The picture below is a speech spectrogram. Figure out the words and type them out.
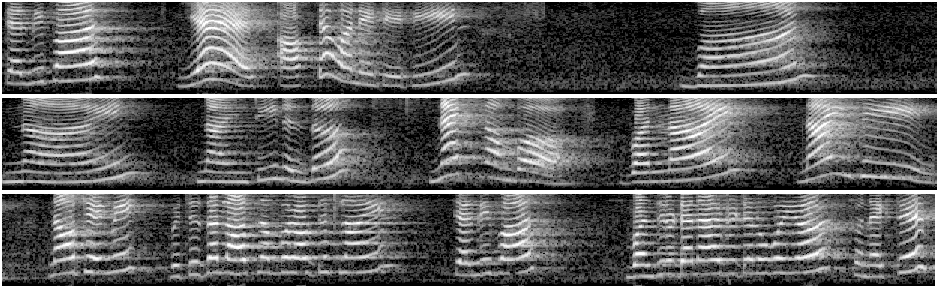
Tell me fast. Yes, after 1 8 18 1 9 19 is the next number. 1 9 19. Now tell me which is the last number of this line? Tell me fast. 1 0 10 I have written over here. So next is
